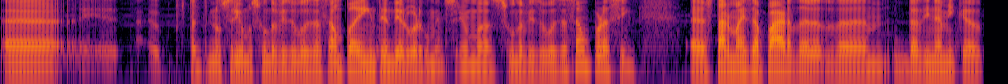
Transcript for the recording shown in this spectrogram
uh, portanto, não seria uma segunda visualização para entender o argumento, seria uma segunda visualização para assim uh, estar mais a par da, da, da dinâmica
